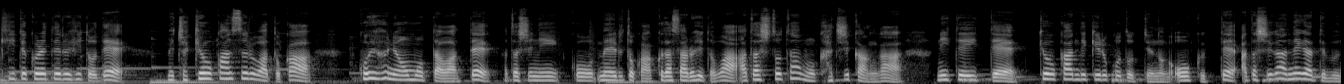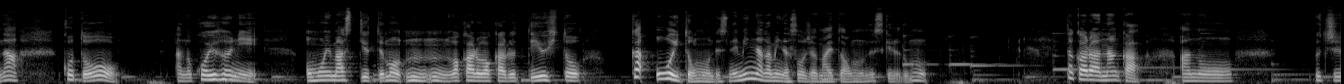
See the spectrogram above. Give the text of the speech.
聞いてくれてる人でめっちゃ共感するわとかこういうふうに思ったわって私にこうメールとかくださる人は私と多分価値観が似ていて共感できることっていうのが多くって私がネガティブなことをあのこういうふうに思いますって言ってもうんうん分かる分かるっていう人が多いと思うんですねみんながみんなそうじゃないとは思うんですけれどもだからなんかあのうち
